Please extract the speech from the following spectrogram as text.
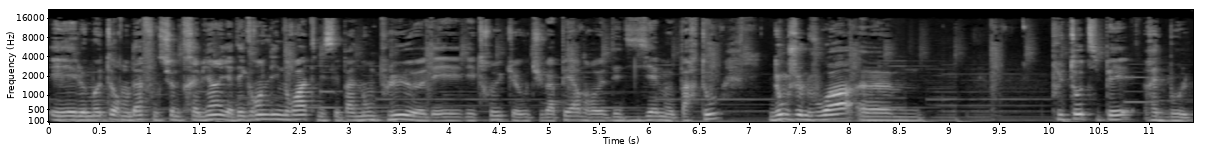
et le moteur Honda fonctionne très bien. Il y a des grandes lignes droites mais c'est pas non plus euh, des, trucs où tu vas perdre des dixièmes partout. Donc je le vois plutôt typé Red Bull.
